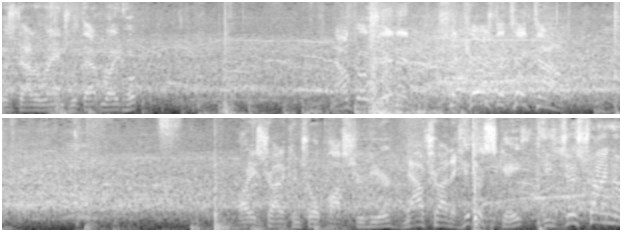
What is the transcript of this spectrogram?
Just out of range with that right hook. Now goes in and secures the takedown. All right, he's trying to control posture here. Now trying to hip escape. He's just trying to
